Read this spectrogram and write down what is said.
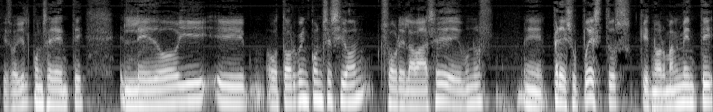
que soy el concedente, le doy, eh, otorgo en concesión sobre la base de unos eh, presupuestos que normalmente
